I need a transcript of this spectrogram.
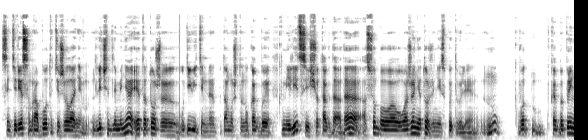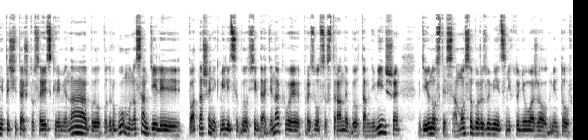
с интересом работать и желанием. Лично для меня это тоже удивительно, потому что, ну, как бы к милиции еще тогда, да, особого уважения тоже не испытывали. Ну, вот как бы принято считать, что в советские времена было по-другому. На самом деле отношение к милиции было всегда одинаковое, произвол со стороны был там не меньше. В 90-е, само собой разумеется, никто не уважал ментов.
